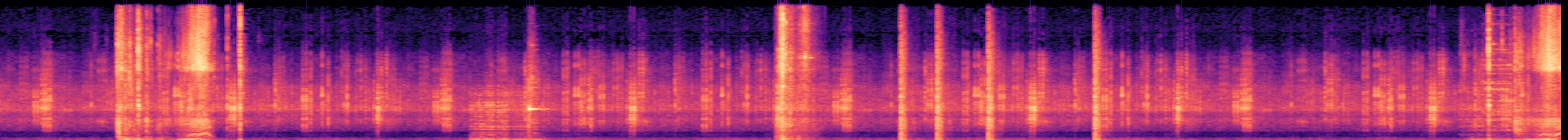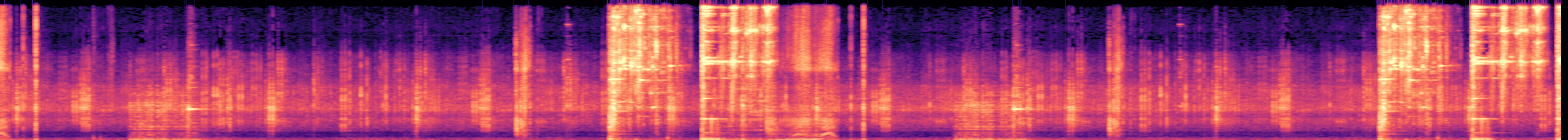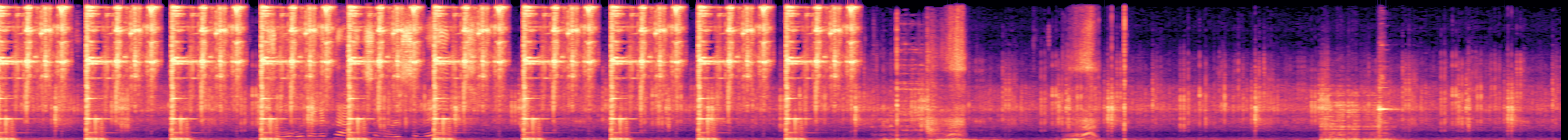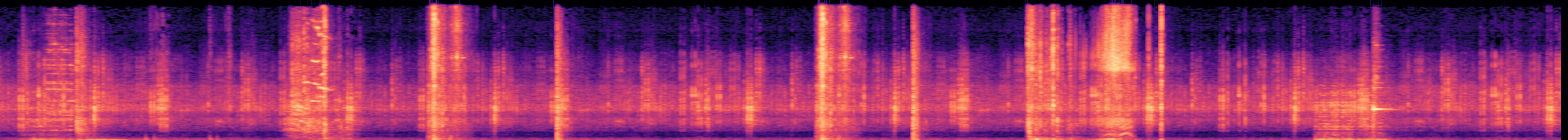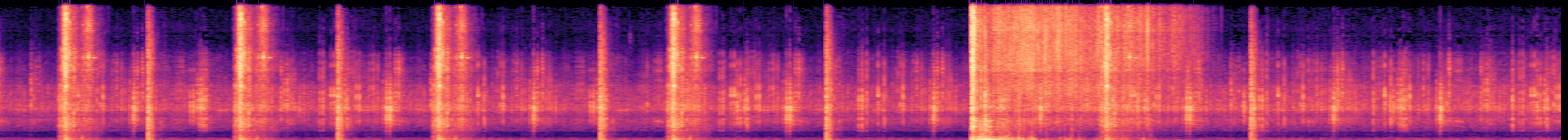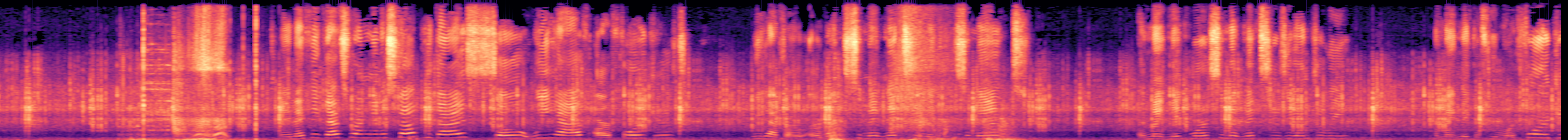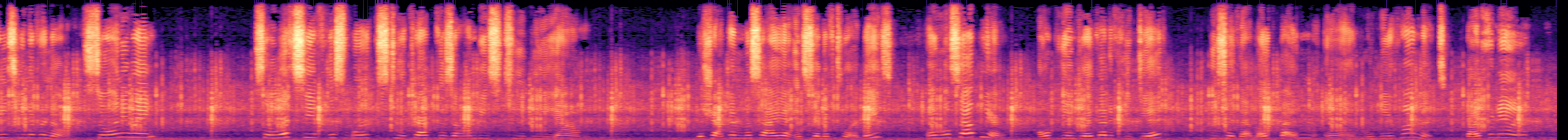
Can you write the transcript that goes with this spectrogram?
Guys. So we have our forges. We have our, our one cement mixer making cement. I might make more cement mixers eventually. I might make a few more forges. You never know. So anyway, so let's see if this works to attract the zombies to the um, the shotgun messiah instead of to our base. And we'll stop here. I hope you enjoyed that. If you did, please hit that like button and leave your comments. Bye for now.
